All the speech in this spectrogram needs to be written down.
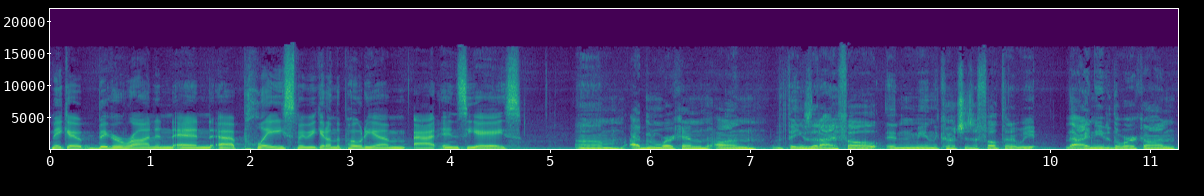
make a bigger run and, and place, maybe get on the podium at NCAAs? Um, I've been working on the things that I felt, and me and the coaches have felt that we that I needed to work on.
